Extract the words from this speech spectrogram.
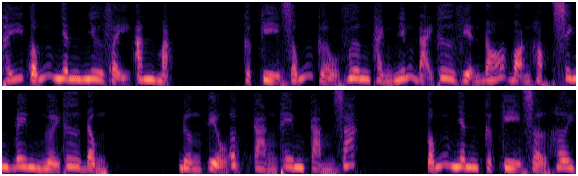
Thấy tống nhân như vậy ăn mặc. Cực kỳ giống cửa vương thành những đại thư viện đó bọn học sinh bên người thư đồng. Đường tiểu ấp càng thêm cảm giác. Tống nhân cực kỳ dở hơi.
